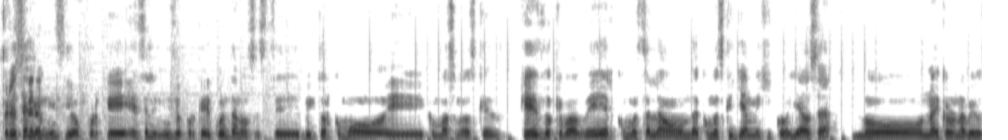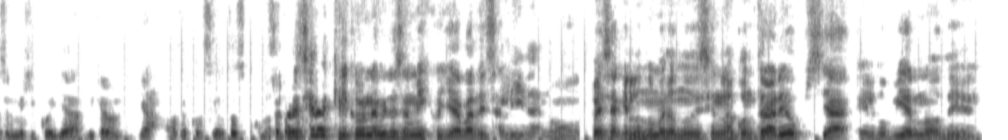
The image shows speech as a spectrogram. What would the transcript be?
pero es el inicio, porque es el inicio, porque cuéntanos, este, Víctor, cómo, eh, más o menos qué, qué es lo que va a haber, cómo está la onda, cómo es que ya México, ya, o sea, no, no hay coronavirus en México y ya dijeron, ya, vamos a hacer conciertos. Pareciera que el coronavirus en México ya va de salida, ¿no? Pese a que los números nos dicen lo contrario, pues ya el gobierno de,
